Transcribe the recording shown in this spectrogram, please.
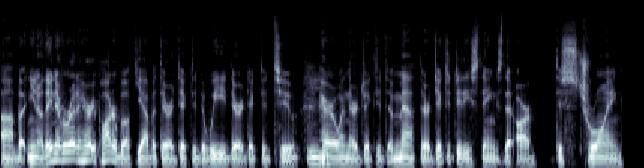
Uh, but you know they never read a Harry Potter book, yeah. But they're addicted to weed, they're addicted to heroin, they're addicted to meth, they're addicted to these things that are destroying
